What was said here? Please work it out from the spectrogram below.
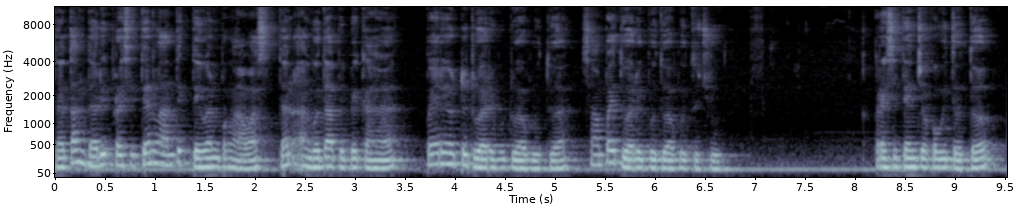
datang dari Presiden lantik Dewan Pengawas dan anggota BPKH periode 2022 sampai 2027. Presiden Joko Widodo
